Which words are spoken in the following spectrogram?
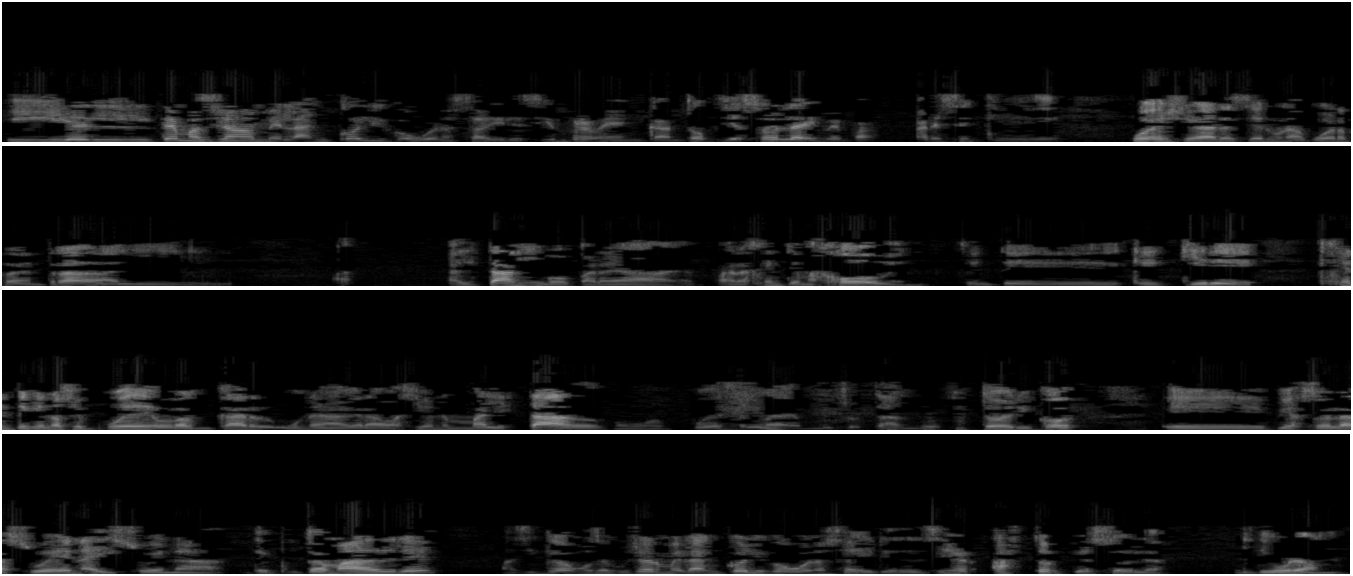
Y el tema se llama Melancólico Buenos Aires. Siempre me encantó Piazzolla y me pa- parece que puede llegar a ser una puerta de entrada al, al tango para, para gente más joven, gente que quiere, gente que no se puede bancar una grabación en mal estado, como puede ser la de muchos tangos históricos. Eh, Piazzolla suena y suena de puta madre. Así que vamos a escuchar Melancólico Buenos Aires del señor Astor Piazzolla, el tiburón.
